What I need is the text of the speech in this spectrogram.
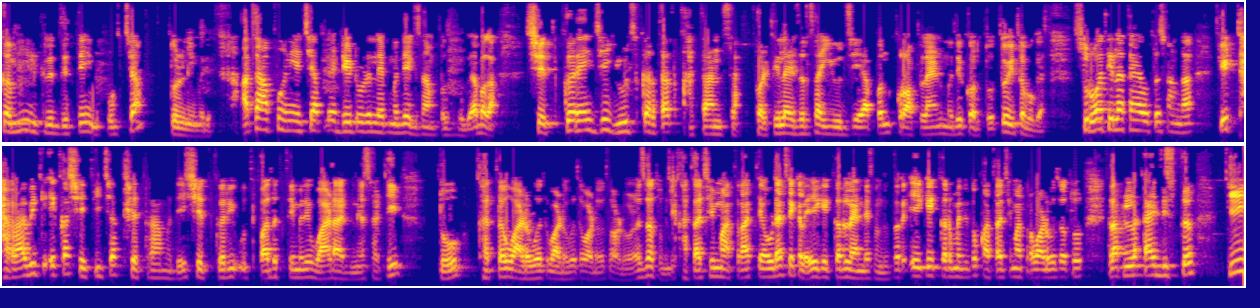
कमी इन्क्रीज दिसते इनपुटच्या तुलनेमध्ये. आता आपण याचे आपल्या डे टू डे लाईफमध्ये एक्झाम्पल्स बघूया. बघा शेतकरी जे युज करतात खतांचा फर्टिलायझरचा युज जे आपण क्रॉपलँडमध्ये करतो तो इथं बघूया. सुरुवातीला काय होतं सांगा की ठराविक एका शेतीच्या क्षेत्रामध्ये शेतकरी उत्पादकतेमध्ये वाढ आणण्यासाठी तो खतं वाढवत वाढवत वाढवत वाढवत जातो. म्हणजे खताची मात्रा तेवढ्याच एकर एक एकर लँड आहे समजा तर एक एकरमध्ये तो खताची मात्रा वाढवत जातो. तर आपल्याला काय दिसतं की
